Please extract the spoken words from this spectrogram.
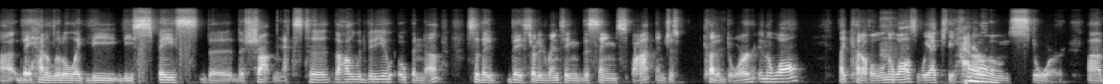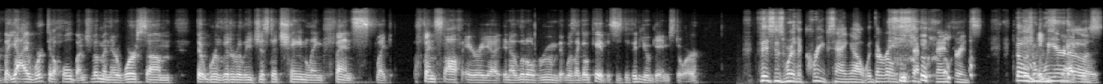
uh, they had a little like the the space the the shop next to the Hollywood video opened up, so they they started renting the same spot and just cut a door in the wall, like cut a hole in the wall. So we actually had our own store. Uh, but yeah, I worked at a whole bunch of them, and there were some that were literally just a chain link fence, like fenced off area in a little room that was like, okay, this is the video game store. This is where the creeps hang out with their own separate entrance. Those Exactly. weirdos.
